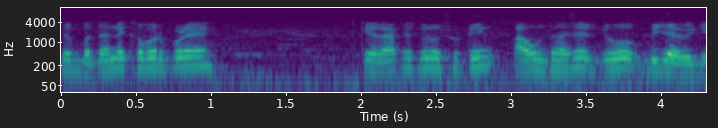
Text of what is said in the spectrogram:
તો બધાને ખબર પડે કે રાકેશભાઈનું શૂટિંગ આવું થશે જો બીજા વીડિયો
